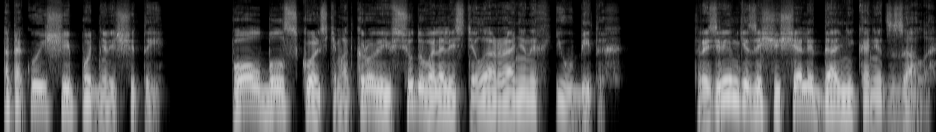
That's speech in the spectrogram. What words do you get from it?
атакующие подняли щиты. Пол был скользким от крови, и всюду валялись тела раненых и убитых. Тразелинги защищали дальний конец зала.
